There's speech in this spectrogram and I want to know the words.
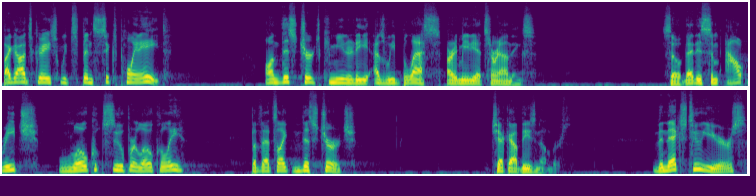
by God's grace, we'd spend 6.8 on this church community as we bless our immediate surroundings. So that is some outreach, local, super locally, but that's like this church. Check out these numbers. The next two years,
